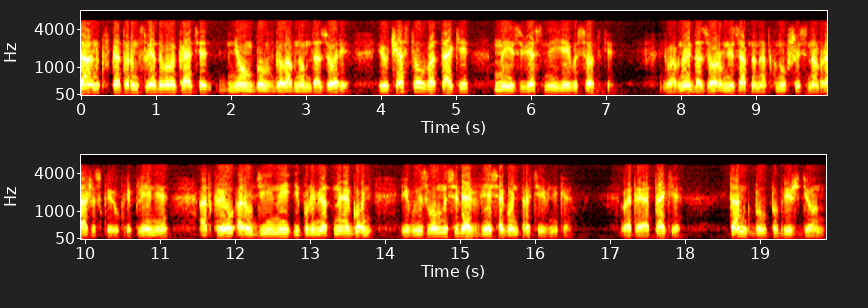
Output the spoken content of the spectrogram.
Танк, в котором следовала Катя, днем был в головном дозоре и участвовал в атаке на известные ей высотки. Главной дозор, внезапно наткнувшись на вражеское укрепление, открыл орудийный и пулеметный огонь и вызвал на себя весь огонь противника. В этой атаке танк был поврежден,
